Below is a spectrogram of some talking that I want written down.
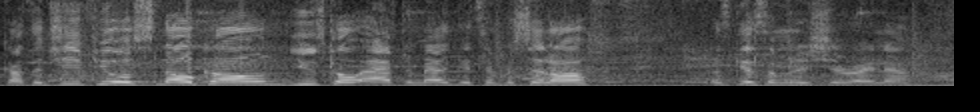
Got the G Fuel Snow Cone. Use code Aftermath, get 10% off. Let's get some of this shit right now.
